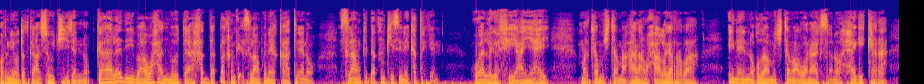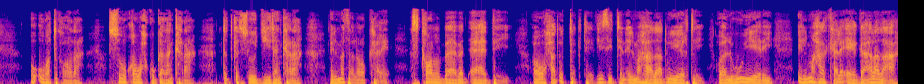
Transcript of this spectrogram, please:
Warniyow dadka aan soo jiidanno. Gaaladii baa waxaad moodaa hadda dhaqanka islaamka inay qaateenoo islaamkii dhaqankiisa inay ka tageen. Waa laga fiican yahay. Marka mujtamacana waxaa laga rabaa inay noqdaan mujtamac wanaagsan oo hagi kara oo ubadkooda. Suuqa wax ku gadan karaa dadka soo jiidan karaa bilmathal oo kale iskool baabad aaday oo waxaad u tagtay visitin ilmahaadaad u yeertay. Waa lagu yeeray ilmaha kale ee gaalada ah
